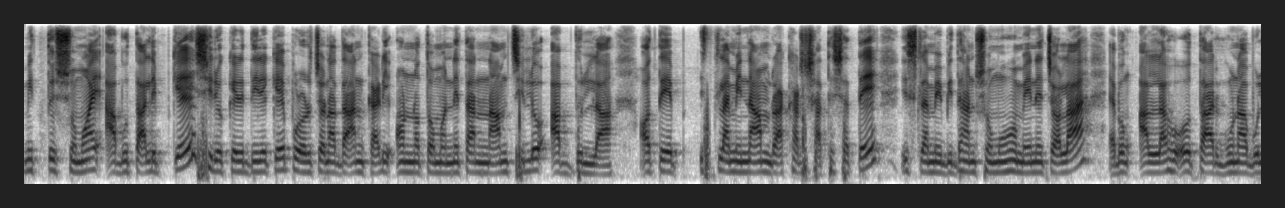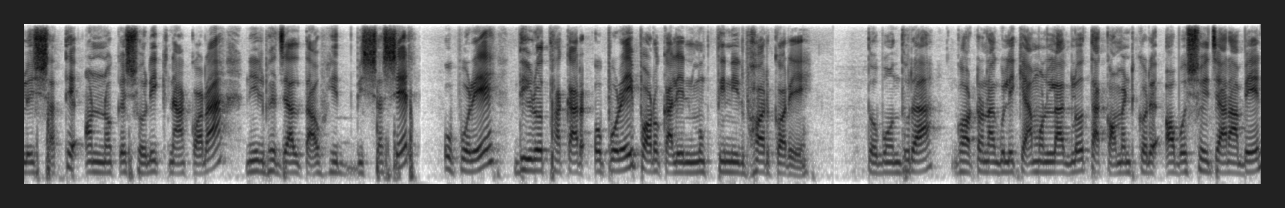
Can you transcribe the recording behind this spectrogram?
মৃত্যুর সময় আবু তালিবকে শিরকের দিকে প্ররোচনা দানকারী অন্যতম নেতার নাম ছিল আবদুল্লাহ। অতএব ইসলামী নাম রাখার সাথে সাথে ইসলামী বিধানসমূহ মেনে চলা এবং আল্লাহ ও তার গুণাবলীর সাথে অন্যকে শরিক না করা নির্ভেজাল তাওহিদ বিশ্বাসের উপরে, দৃঢ় থাকার ওপরেই পরকালীন মুক্তি নির্ভর করে। তো বন্ধুরা, ঘটনাগুলি কেমন লাগল তা কমেন্ট করে অবশ্যই জানাবেন।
